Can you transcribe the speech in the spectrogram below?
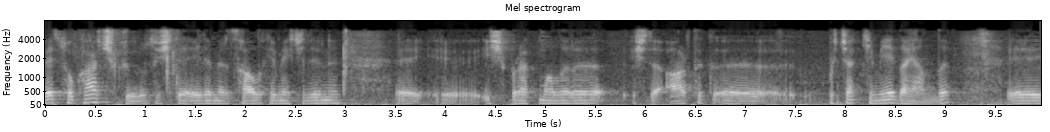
ve sokağa çıkıyoruz. İşte eylemleri, sağlık emekçilerinin e, e, iş bırakmaları işte artık e, bıçak kemiğe dayandı. E,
